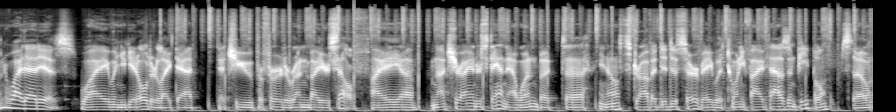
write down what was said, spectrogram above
Wonder why that is. Why, when you get older like that, that you prefer to run by yourself. I, uh, I'm not sure I understand that one, but, uh, you know, Strava did this survey with 25,000 people, so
